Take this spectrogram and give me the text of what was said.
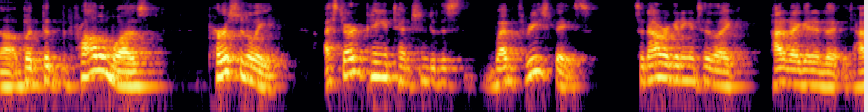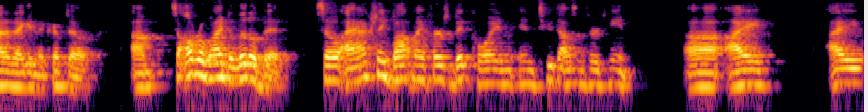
uh, but the, the problem was, personally, I started paying attention to this Web3 space. So now we're getting into like, how did I get into how did I get into crypto? Um, so I'll rewind a little bit. So I actually bought my first Bitcoin in 2013. Uh, I I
